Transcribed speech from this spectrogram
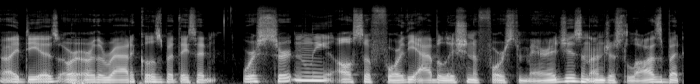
ideas or, or the radicals, but they said, we're certainly also for the abolition of forced marriages and unjust laws, but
